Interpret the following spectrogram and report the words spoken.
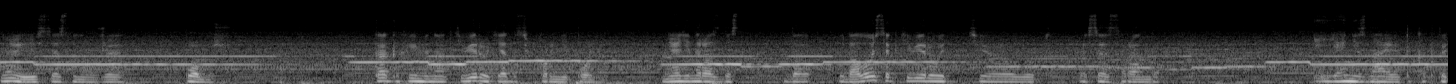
Ну и, естественно, уже помощь. Как их именно активировать, я до сих пор не понял. Мне один раз до, до, удалось активировать э, вот СС ранга. И я не знаю, это как-то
